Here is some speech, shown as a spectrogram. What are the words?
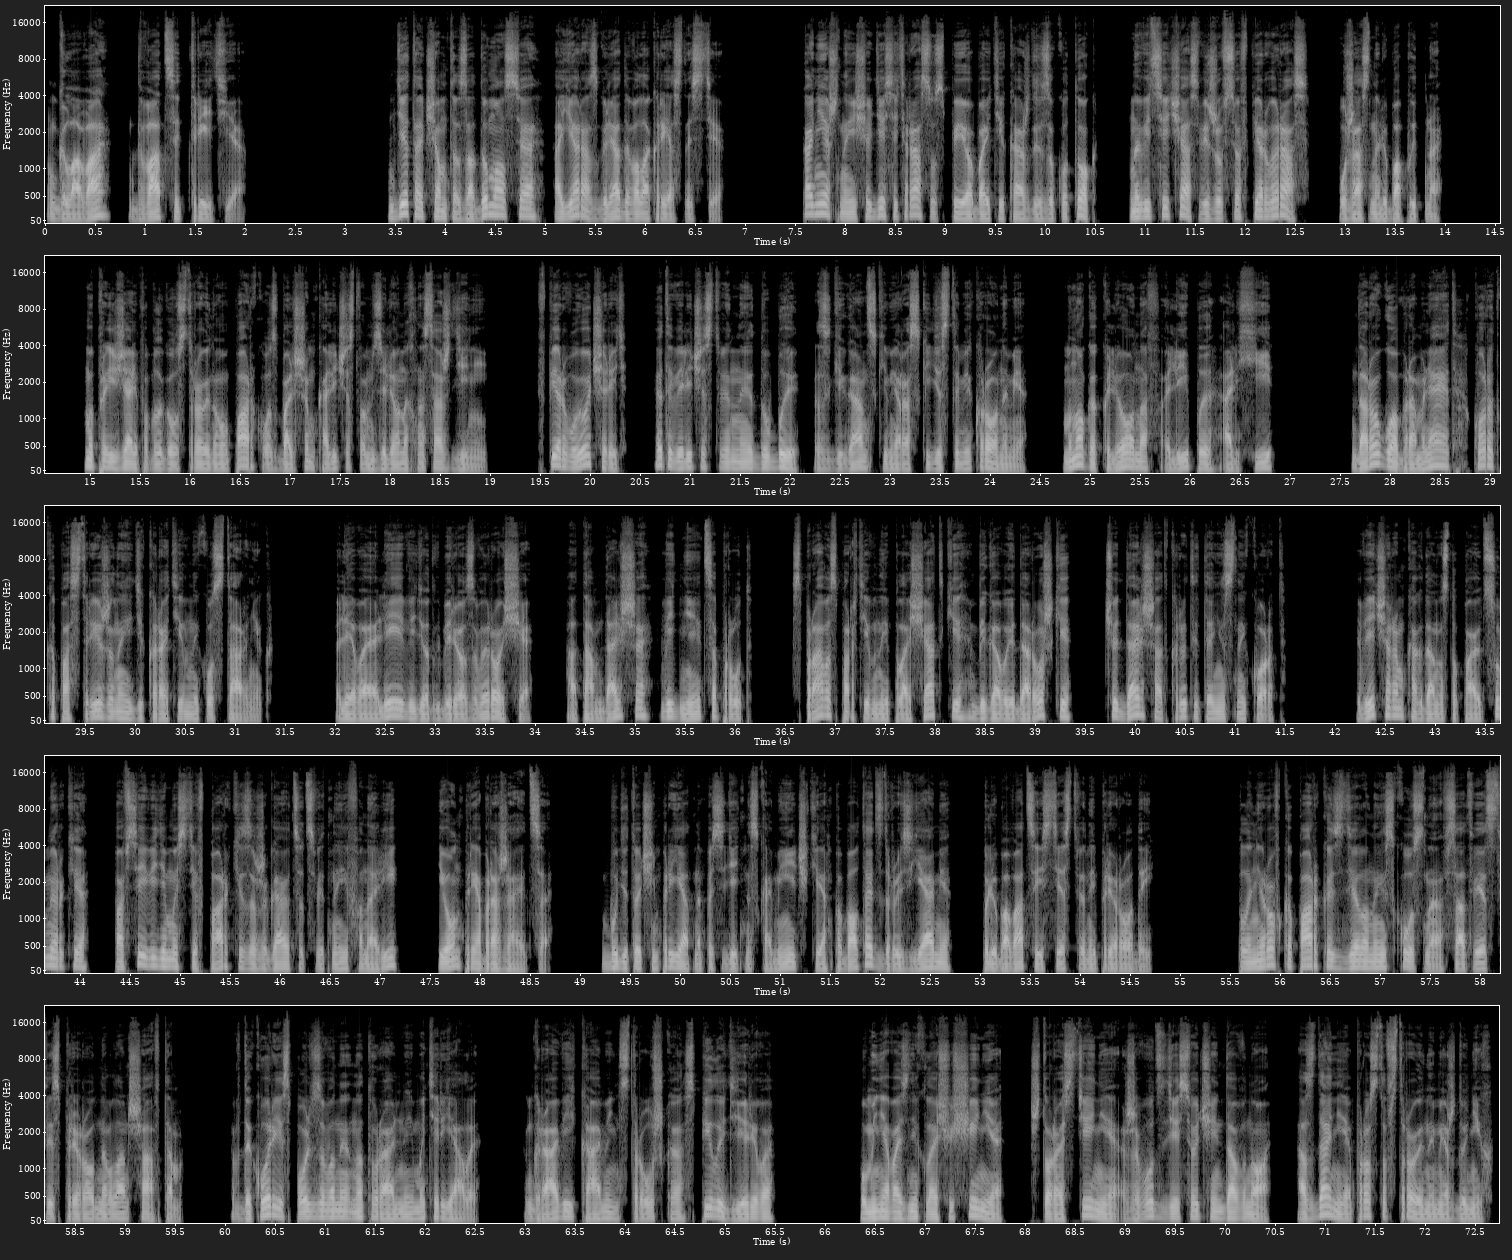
Глава 23 Дед о чем-то задумался, а я разглядывал окрестности. Конечно, еще десять раз успею обойти каждый закуток, но ведь сейчас вижу все в первый раз. Ужасно любопытно. Мы проезжали по благоустроенному парку с большим количеством зеленых насаждений. В первую очередь, это величественные дубы с гигантскими раскидистыми кронами, много кленов, липы, ольхи. Дорогу обрамляет коротко постриженный декоративный кустарник. Левая аллея ведет к березовой роще, а там дальше виднеется пруд. Справа спортивные площадки, беговые дорожки, чуть дальше открытый теннисный корт. Вечером, когда наступают сумерки, по всей видимости, в парке зажигаются цветные фонари, и он преображается. Будет очень приятно посидеть на скамеечке, поболтать с друзьями, полюбоваться естественной природой. Планировка парка сделана искусно, в соответствии с природным ландшафтом. В декоре использованы натуральные материалы. Гравий, камень, стружка, спилы дерева. У меня возникло ощущение, что растения живут здесь очень давно, а здания просто встроены между них.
